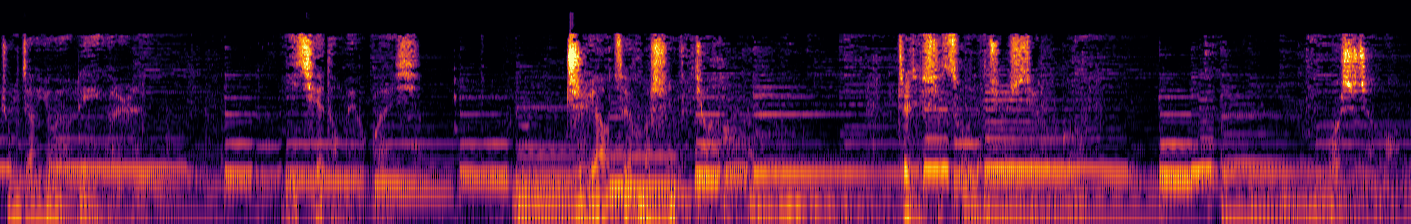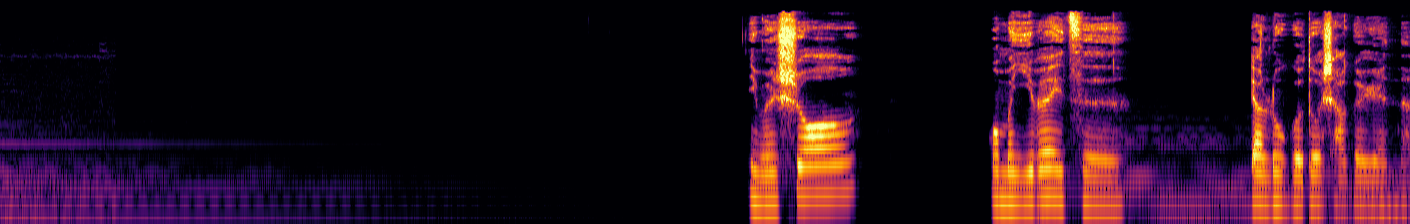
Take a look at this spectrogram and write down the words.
终将拥有另一个人，一切都没有关系，只要最后是你就好。这里是从你的全世界你们说，我们一辈子。要路过多少个人呢？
